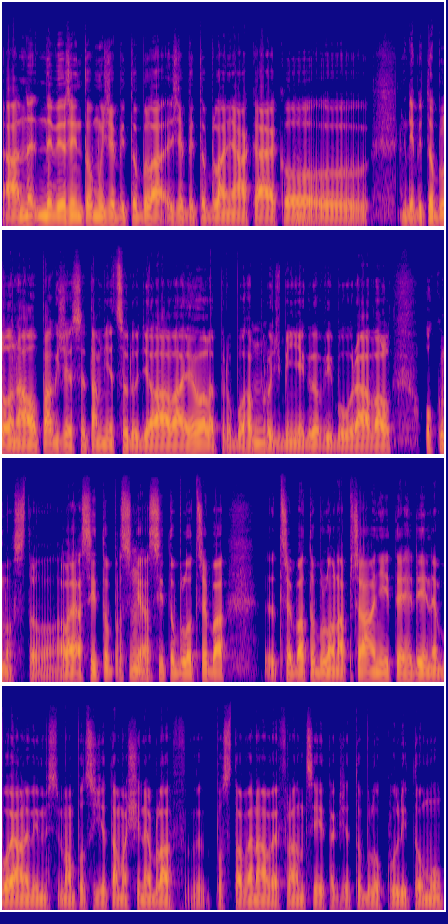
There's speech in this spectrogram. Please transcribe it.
a ne, nevěřím tomu, že by to byla, že by to byla nějaká jako, uh, kdyby to bylo naopak, že se tam něco dodělává, jo, ale pro boha, proč by někdo vybourával okno z toho. Ale asi to prostě, asi to bylo třeba, třeba to bylo na přání tehdy, nebo já nevím, mám pocit, že ta mašina byla postavená ve Francii, takže to bylo kvůli tomu.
